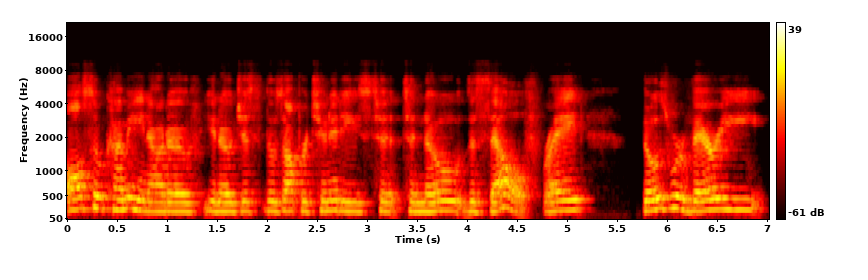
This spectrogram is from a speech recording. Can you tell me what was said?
also coming out of you know just those opportunities to to know the self right those were very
